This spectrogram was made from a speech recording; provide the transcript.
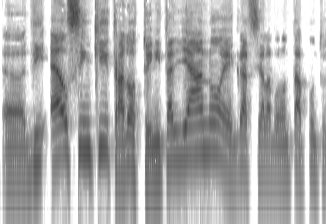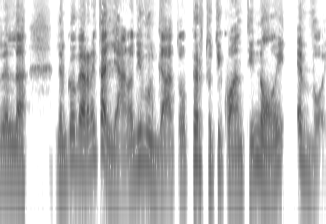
eh, di Helsinki, tradotto in italiano e grazie alla volontà appunto del, del governo italiano divulgato per tutti quanti noi e voi.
